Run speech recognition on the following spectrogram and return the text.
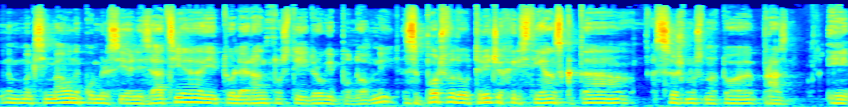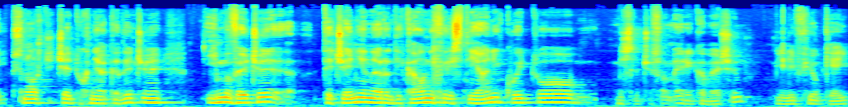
максимална комерциализация и толерантност и други подобни започва да отрича християнската същност на този празник. И с нощи четох някъде, че има вече течение на радикални християни, които, мисля, че в Америка беше, или в UK,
